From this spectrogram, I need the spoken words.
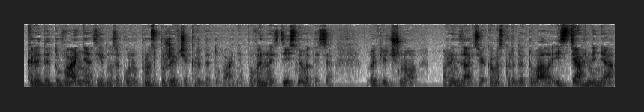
кредитування згідно закону про споживче кредитування повинно здійснюватися виключно організацією, яка вас кредитувала, і стягнення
